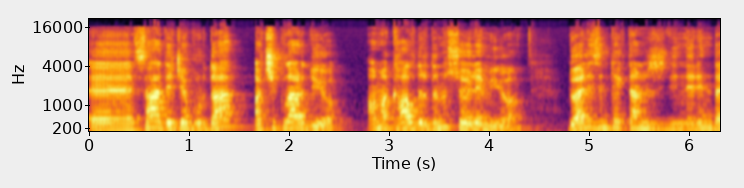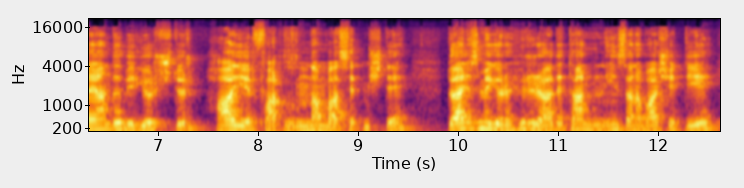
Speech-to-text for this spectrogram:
Ee, sadece burada açıklar diyor. Ama kaldırdığını söylemiyor. Dualizm tek tanrıcı dinlerin dayandığı bir görüştür. Hayır farklılığından bahsetmişti. Dualizme göre hür irade Tanrı'nın insana bahşettiği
